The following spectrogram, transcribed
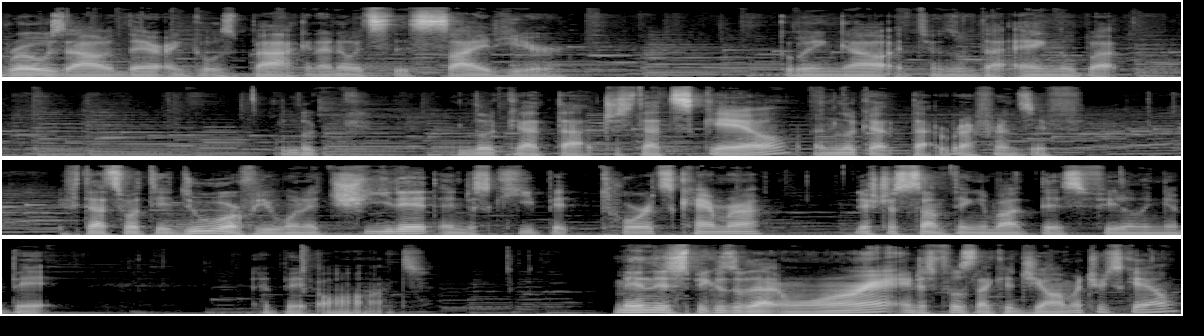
grows out there and goes back. And I know it's this side here going out in terms of that angle but look look at that just that scale and look at that reference. If if that's what they do or if you want to cheat it and just keep it towards camera there's just something about this feeling a bit a bit odd. Mainly just because of that it just feels like a geometry scale.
